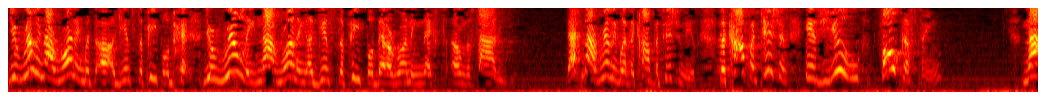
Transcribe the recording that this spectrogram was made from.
You're really not running with uh, against the people that. You're really not running against the people that are running next on the side of you. That's not really what the competition is. The competition is you focusing not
